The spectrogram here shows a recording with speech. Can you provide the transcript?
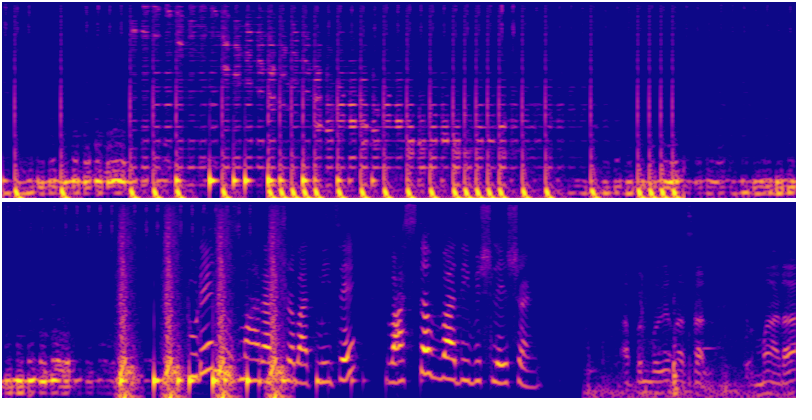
टुडे न्यूज महाराष्ट्र बातमीचे वास्तववादी विश्लेषण. आपण बघत असाल तर माडा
